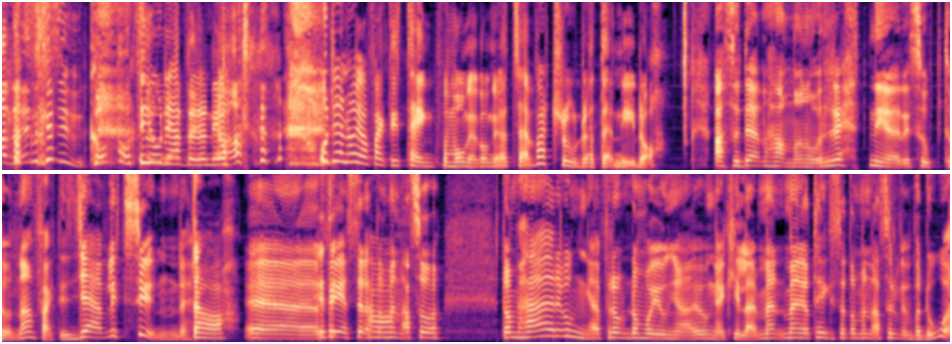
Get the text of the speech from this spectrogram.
Hade den inte sugkopp också? Jo det hade den det också. Och den har jag faktiskt tänkt på många gånger att så här, vart tror du att den är idag? Alltså den hamnar nog rätt ner i soptunnan faktiskt. Jävligt synd. Ja. Eh, för ser att Ja. men, alltså, de här unga, för de, de var ju unga, unga killar men, men jag tänker så att de, men, alltså, vadå,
